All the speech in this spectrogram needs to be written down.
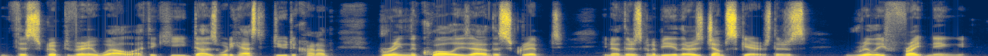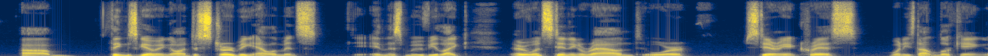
the script very well. I think he does what he has to do to kind of bring the qualities out of the script. You know, there's going to be there's jump scares, there's really frightening um, things going on, disturbing elements in this movie, like everyone standing around or staring at Chris when he's not looking,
